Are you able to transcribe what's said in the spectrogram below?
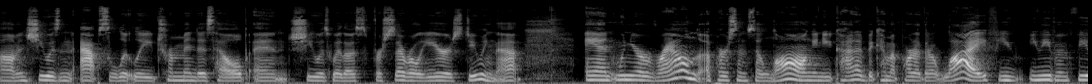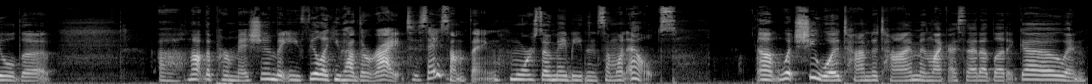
um, and she was an absolutely tremendous help, and she was with us for several years doing that. And when you're around a person so long and you kind of become a part of their life, you you even feel the uh, not the permission, but you feel like you have the right to say something more so maybe than someone else, um, which she would time to time. And like I said, I'd let it go. And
